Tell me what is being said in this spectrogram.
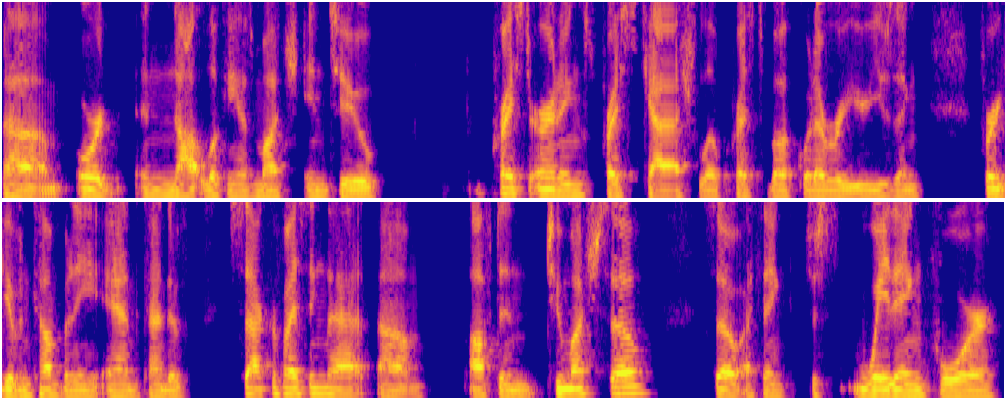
um, or and not looking as much into price to earnings, price to cash flow, price to book, whatever you're using for a given company, and kind of sacrificing that um, often too much so so I think just waiting for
